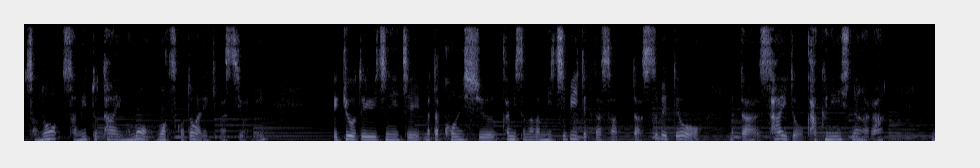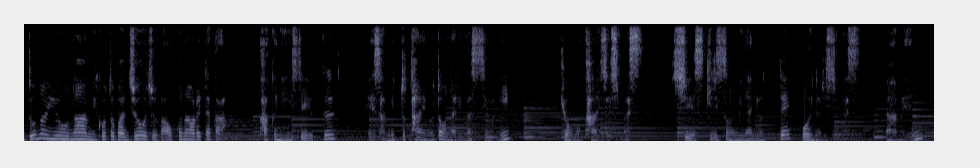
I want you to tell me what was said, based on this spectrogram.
そのサミットタイムも持つことができますように今日という一日また今週神様が導いてくださった全てをまた再度確認しながらどのような御言葉成就が行われたか確認していくサミットタイムとなりますように今日も感謝します。主イエスキリストの皆によってお祈りします。アーメン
